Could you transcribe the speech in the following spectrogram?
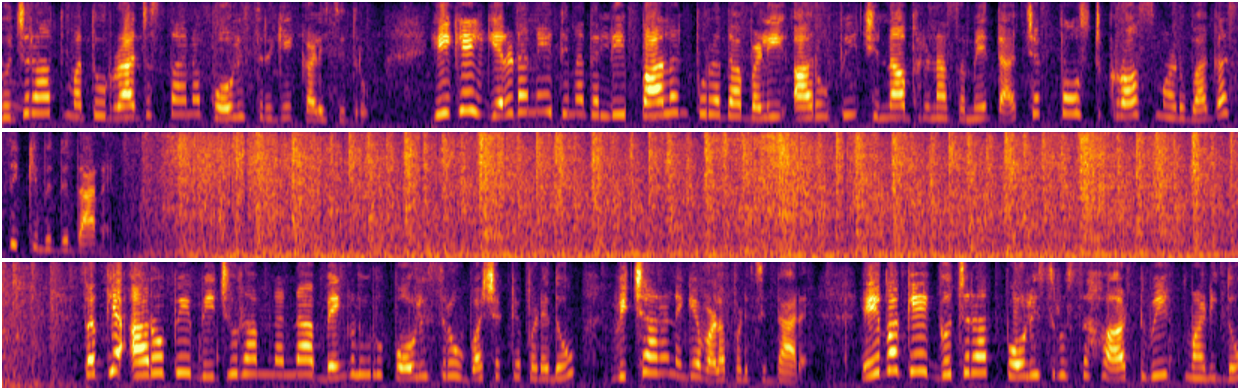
ಗುಜರಾತ್ ಮತ್ತು ರಾಜಸ್ಥಾನ ಪೊಲೀಸರಿಗೆ ಕಳಿಸಿದ್ರು. ಹೀಗೆ ಎರಡನೇ ದಿನದಲ್ಲಿ ಪಾಲನ್ಪುರದ ಬಳಿ ಆರೋಪಿ ಚಿನ್ನಾಭರಣ ಸಮೇತ ಚೆಕ್ ಪೋಸ್ಟ್ ಕ್ರಾಸ್ ಮಾಡುವಾಗ ಸಿಕ್ಕಿಬಿದ್ದಿದ್ದಾನೆ. ಸದ್ಯ ಆರೋಪಿ ಬಿಜುರಾಮ್ನನ್ನ ಬೆಂಗಳೂರು ಪೊಲೀಸರು ವಶಕ್ಕೆ ಪಡೆದು ವಿಚಾರಣೆಗೆ ಒಳಪಡಿಸಿದ್ದಾರೆ. ಈ ಬಗ್ಗೆ ಗುಜರಾತ್ ಪೊಲೀಸರು ಸಹ ಟ್ವೀಟ್ ಮಾಡಿದ್ದು,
